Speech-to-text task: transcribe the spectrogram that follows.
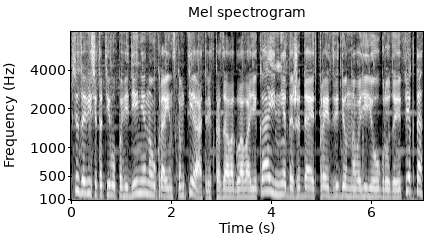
все зависит от его поведения на украинском театре, сказала глава ЯК и, не дожидаясь произведенного ее угрозы эффекта,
